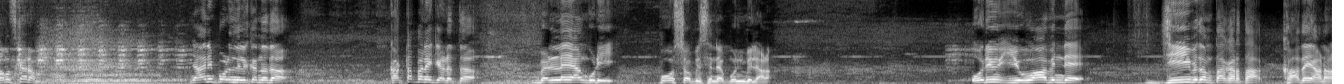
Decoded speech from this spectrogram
നമസ്കാരം. ഞാനിപ്പോൾ നിൽക്കുന്നത് കട്ടപ്പനയ്ക്കടുത്ത് വെള്ളയാങ്കുടി പോസ്റ്റ് ഓഫീസിന്റെ മുൻപിലാണ്. ഒരു യുവാവിന്റെ ജീവിതം തകർത്ത കഥയാണ്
